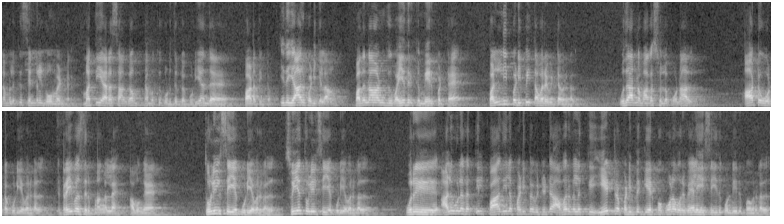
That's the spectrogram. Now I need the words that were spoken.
நம்மளுக்கு சென்ட்ரல் கவர்மெண்ட் மத்திய அரசாங்கம் நமக்கு கொடுத்துருக்கக்கூடிய அந்த பாடத்திட்டம். இதை யார் படிக்கலாம்? பதினான்கு வயதிற்கு மேற்பட்ட பள்ளி படிப்பை தவற விட்டவர்கள் உதாரணமாக சொல்ல போனால் ஆட்டோ ஓட்டக்கூடியவர்கள் டிரைவர்ஸ் இருப்பாங்கல்ல அவங்க தொழில் செய்யக்கூடியவர்கள் சுய தொழில் செய்யக்கூடியவர்கள் ஒரு அலுவலகத்தில் பாதியில் படிப்பை விட்டுட்டு அவர்களுக்கு ஏற்ற படிப்புக்கு ஏற்ப போல ஒரு வேலையை செய்து கொண்டிருப்பவர்கள்.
